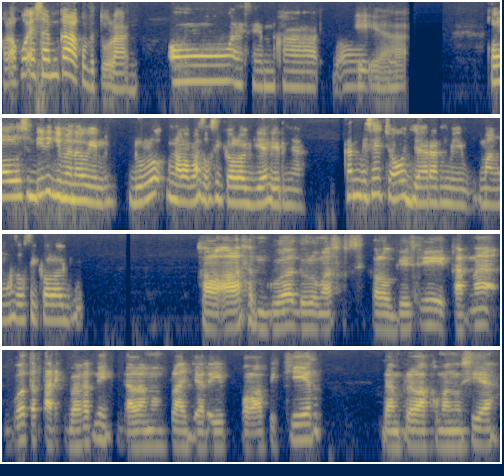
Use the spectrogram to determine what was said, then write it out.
Kalau aku SMK kebetulan. Oh SMK oh, iya. kalau lu sendiri gimana Win? Dulu kenapa masuk psikologi akhirnya? Kan biasanya cowok jarang nih mang masuk psikologi kalau alasan gue dulu masuk psikologi sih karena gue tertarik banget nih dalam mempelajari pola pikir dan perilaku manusia.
